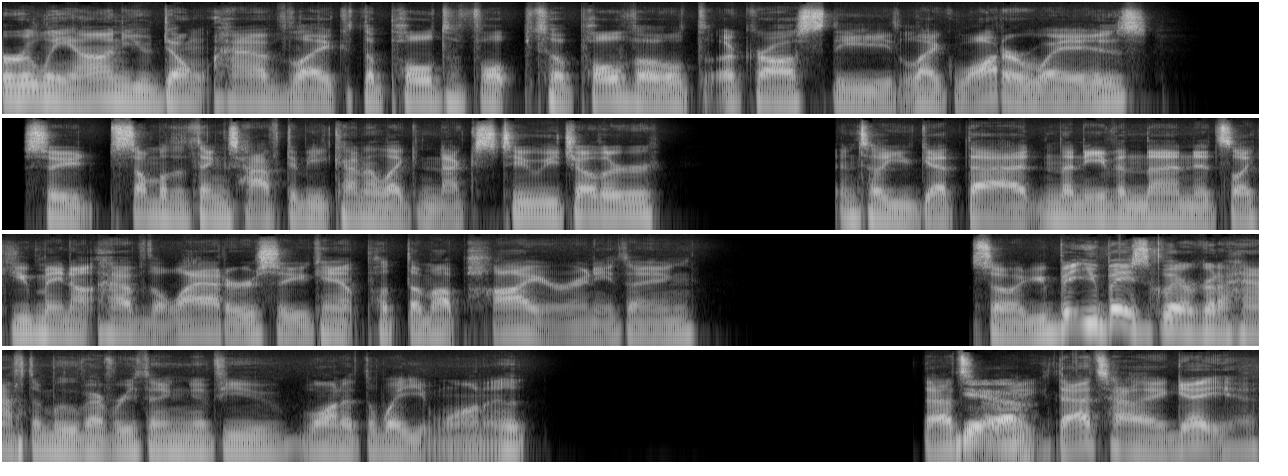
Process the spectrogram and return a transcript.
early on you don't have like the pole to to pole vault across the like waterways. So some of the things have to be kind of like next to each other until you get that. And then even then, it's like you may not have the ladders, so you can't put them up high or anything. So you you basically are gonna have to move everything if you want it the way you want it. That's yeah. How that's how I get you.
